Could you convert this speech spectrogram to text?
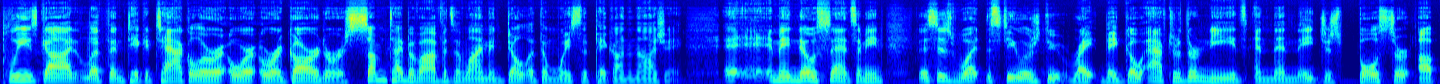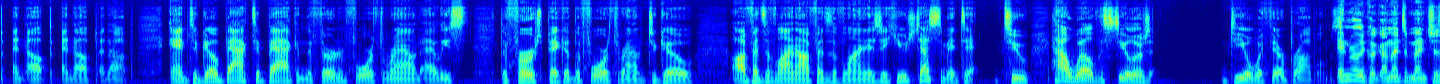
"Please God, let them take a tackle or or or a guard or some type of offensive lineman. Don't let them waste the pick on Najee." It, it made no sense. I mean, this is what the Steelers do, right? They go after their needs and then they just bolster up and up and up and up. And to go back to back in the third and fourth round, at least the first pick of the fourth round, to go offensive line, offensive line is a huge testament to to how well the Steelers deal with their problems. And really quick, I meant to mention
